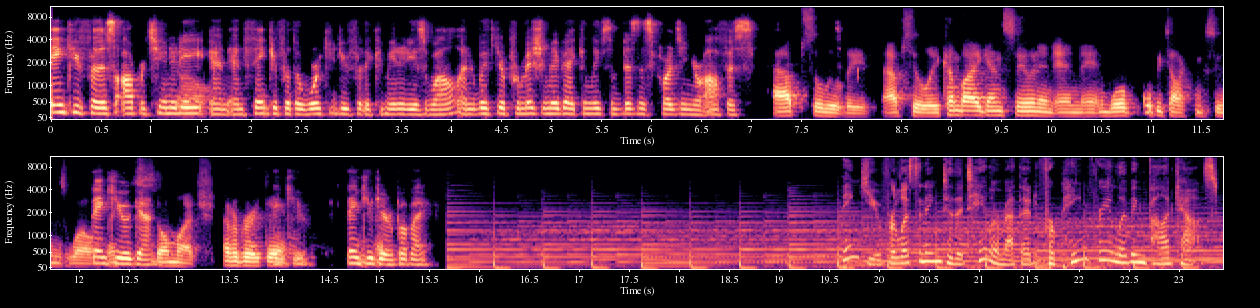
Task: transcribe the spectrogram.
thank you for this opportunity and, and thank you for the work you do for the community as well. And with your permission, maybe I can leave some business cards in your office. Absolutely. Absolutely. Come by again soon and, and, and we'll, we'll be talking soon as well. Thank, thank you again so much. Have a great day. Thank you. Thank you, dear. Bye bye. You for listening to the Taylor Method for Pain Free Living podcast.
